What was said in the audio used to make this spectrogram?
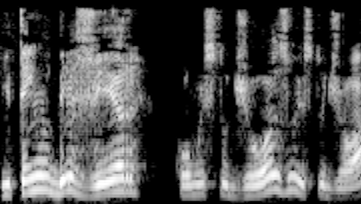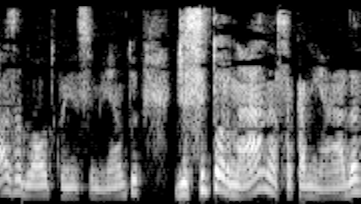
e tem o dever, como estudioso, estudiosa do autoconhecimento, de se tornar nessa caminhada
